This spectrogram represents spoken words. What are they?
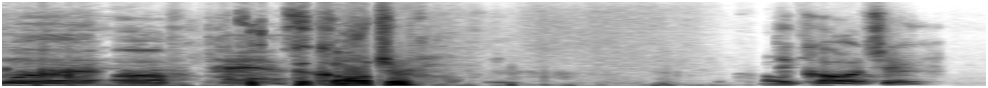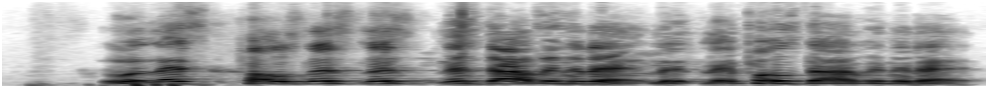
won off pass. The culture. culture. The culture. Well, let's post. Let's let's let's dive into that. Let let post dive into that.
